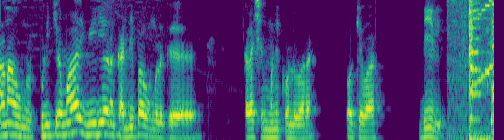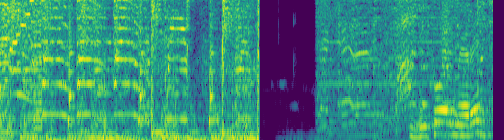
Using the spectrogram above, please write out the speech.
ஆனால் உங்களுக்கு பிடிக்கிற மாதிரி வீடியோ நான் கண்டிப்பாக உங்களுக்கு கலெக்ஷன் பண்ணி கொண்டு வரேன். ஓகேவா deal before marriage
